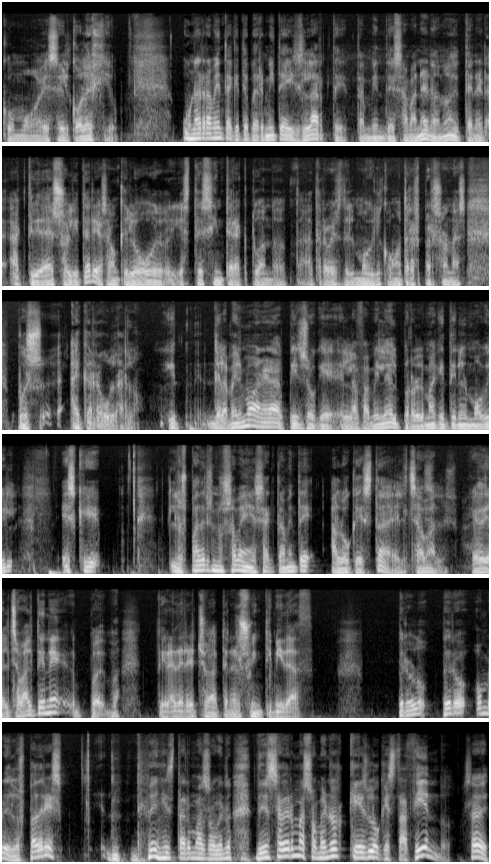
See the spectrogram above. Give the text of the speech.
como es el colegio, una herramienta que te permite aislarte también de esa manera, ¿no? de tener actividades solitarias, aunque luego estés interactuando a través del móvil con otras personas, pues hay que regularlo. Y de la misma manera pienso que en la familia el problema que tiene el móvil es que los padres no saben exactamente a lo que está el chaval. El chaval tiene, pues, tiene derecho a tener su intimidad. Pero, pero, hombre, los padres deben estar más o menos, deben saber más o menos qué es lo que está haciendo, ¿sabes?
